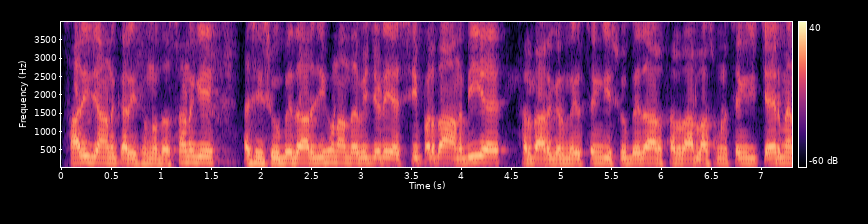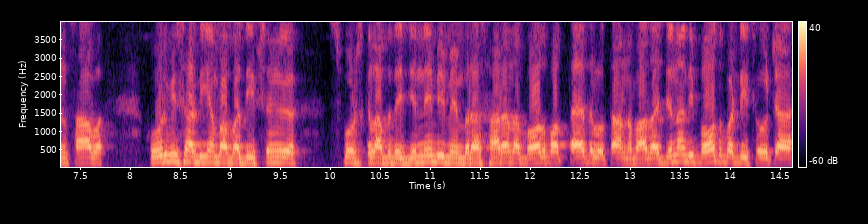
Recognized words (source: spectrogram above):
ਸਾਰੀ ਜਾਣਕਾਰੀ ਤੁਹਾਨੂੰ ਦੱਸਣਗੇ। ਅਸੀਂ ਸੂਬੇਦਾਰ ਜੀ ਹੁਣਾਂ ਦਾ ਵੀ ਜਿਹੜੇ ਐਸਸੀ ਪ੍ਰਧਾਨ ਵੀ ਹੈ, ਸਰਦਾਰ ਗਰਮੇਲ ਸਿੰਘ ਜੀ ਸੂਬੇਦਾਰ, ਸਰਦਾਰ ਲਛਮਣ ਸਿੰਘ ਜੀ ਚੇਅਰਮੈਨ ਸਾਹਿਬ, ਹੋਰ ਵੀ ਸਾਡੀਆਂ ਬਾਬਾ ਦੀਪ ਸਿੰਘ ਸਪੋਰਟਸ ਕਲੱਬ ਦੇ ਜਿੰਨੇ ਵੀ ਮੈਂਬਰ ਆ ਸਾਰਿਆਂ ਦਾ ਬਹੁਤ-ਬਹੁਤ ਤਹਿ ਦਿਲੋਂ ਧੰਨਵਾਦ ਆ। ਜਿਨ੍ਹਾਂ ਦੀ ਬਹੁਤ ਵੱਡੀ ਸੋਚ ਆ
